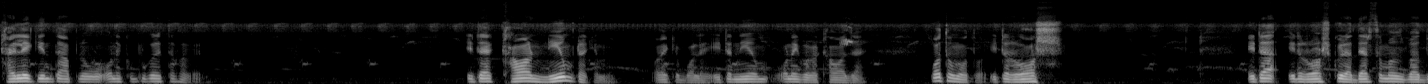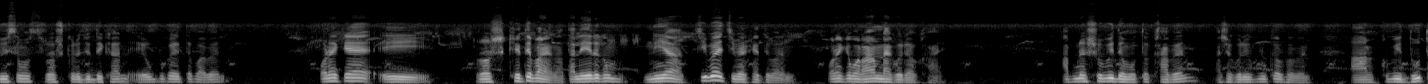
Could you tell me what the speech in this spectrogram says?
খাইলে কিন্তু আপনি অনেক উপকারিতা পাবেন। এটা খাওয়ার নিয়মটা কেমন? অনেকে বলে, এটা নিয়ম অনেকভাবে খাওয়া যায়। প্রথমত, এটা রস। এটা এটা রস করে দেড় চামচ বা দুই চামচ রস করে যদি খান এই উপকারিতা পাবেন। অনেকে এই রস খেতে পারে না, তাহলে এরকম নিয়ে চিবায় চিবায় খেতে পারেন। অনেকে আবার রান্না করেও খায়। আপনার সুবিধা মতো খাবেন, আশা করি উপকার পাবেন। আর খুবই দ্রুত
